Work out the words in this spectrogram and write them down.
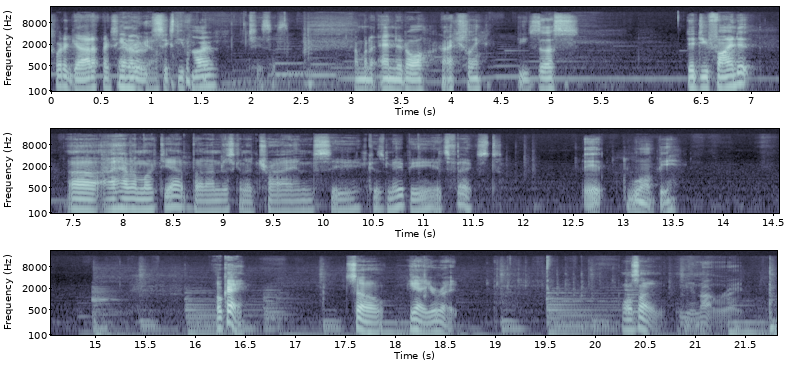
Swear to God, if I see There another 65, Jesus. I'm gonna end it all. Actually, Jesus. Did you find it? Uh, I haven't looked yet, but I'm just gonna try and see, cause maybe it's fixed. It won't be. Okay. So yeah, you're right. Well, it's not. You're not right.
